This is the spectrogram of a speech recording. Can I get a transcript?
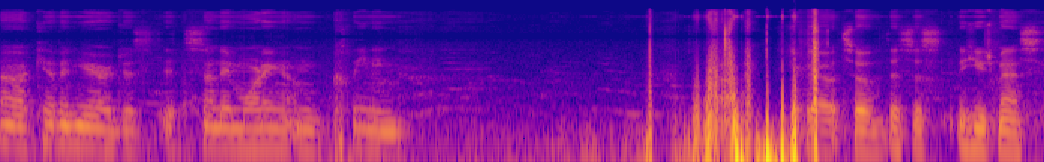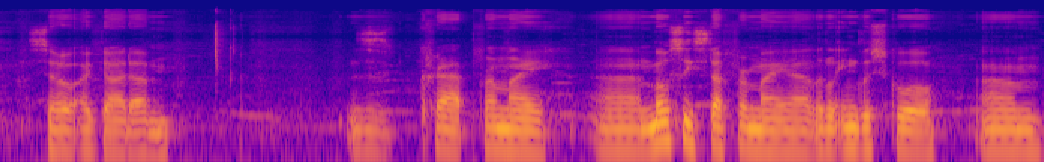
Uh, Kevin here. Just it's Sunday morning. I'm cleaning. Uh, check it out. So this is a huge mess. So I've got um, this is crap from my uh, mostly stuff from my uh, little English school. Um,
